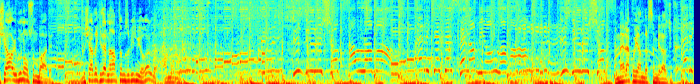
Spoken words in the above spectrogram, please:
Işığa uygun olsun bari. Dışarıdakiler ne yaptığımızı bilmiyorlar da anlamıyorum. Düz yürü çok sallama Herkese selam yollama Düz yürü çok sallama Merak uyandırsın birazcık. Herkese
